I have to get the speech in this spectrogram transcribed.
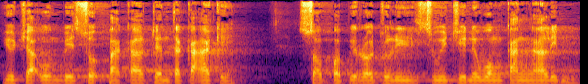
yuja'um besok bakal den tekaake sapa pira juli suwijine wong kang ngalim?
